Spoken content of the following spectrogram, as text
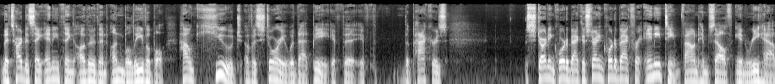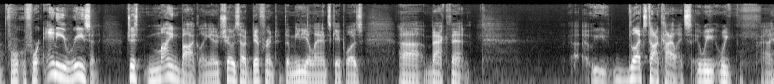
it's hard to say anything other than unbelievable. How huge of a story would that be if the if the Packers starting quarterback, the starting quarterback for any team, found himself in rehab for for any reason? just mind boggling. And it shows how different the media landscape was uh, back then. Uh, let's talk highlights. We we I,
